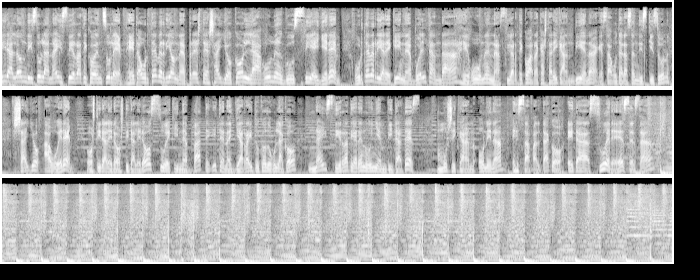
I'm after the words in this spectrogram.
Ostira lon dizula naiz irratiko entzule eta urte berrion preste saioko lagun guztiei ere. Urte berriarekin bueltan da egun nazioarteko arrakastarik handienak ezagutarazen dizkizun saio hau ere. Ostiralero ostiralero zuekin bat egiten jarraituko dugulako naiz irratiaren uinen bitartez. Musikan onena ez da faltako eta zu ere ez ez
